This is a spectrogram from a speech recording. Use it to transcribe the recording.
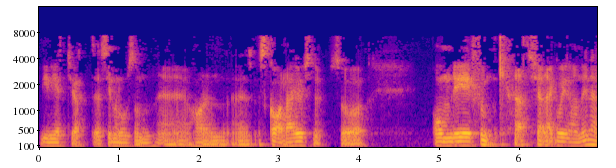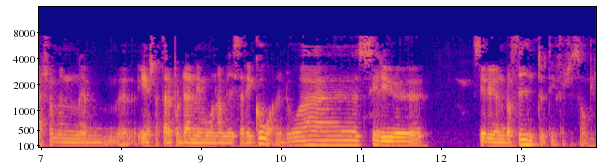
vi vet ju att Simon Olsson har en skada just nu. Så om det funkar att köra Gojani där som en ersättare på den nivån han visade igår, då ser det ju, ser det ju ändå fint ut inför säsongen.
